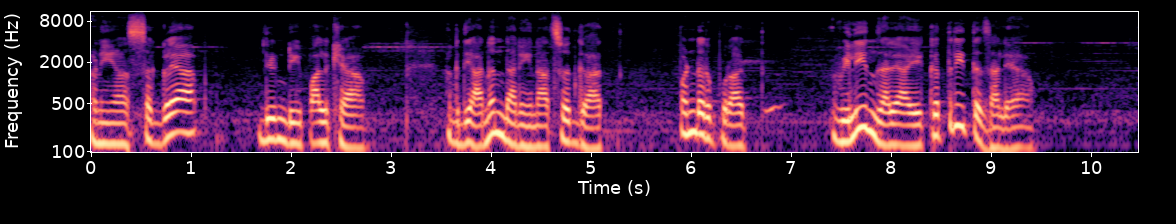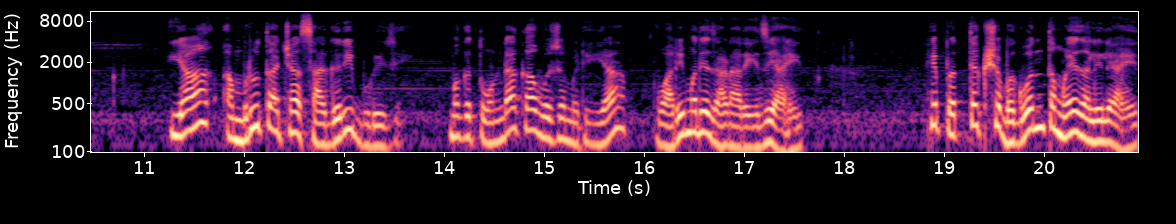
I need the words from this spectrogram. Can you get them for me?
आणि या सगळ्या दिंडी पालख्या अगदी आनंदाने नाचत गात पंढरपुरात विलीन झाल्या एकत्रित झाल्या. या अमृताच्या सागरी बुडीजे मग तोंडा का वजमिटी या वारीमध्ये जाणारे जे आहेत हे प्रत्यक्ष भगवंतमय झालेले आहेत.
